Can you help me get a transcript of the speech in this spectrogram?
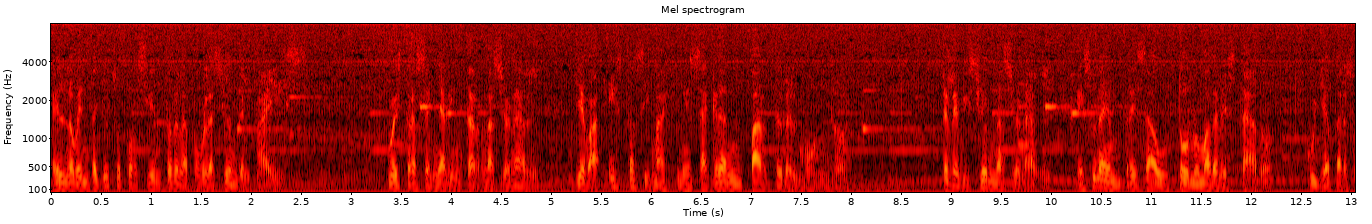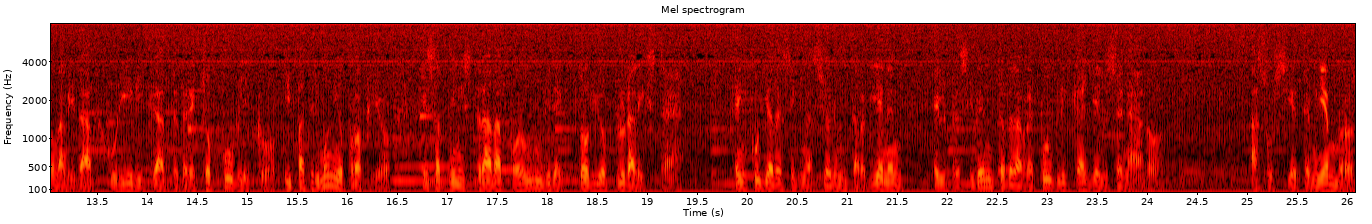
el 98% de la población del país. Nuestra señal internacional lleva estas imágenes a gran parte del mundo. Televisión Nacional es una empresa autónoma del Estado cuya personalidad jurídica de derecho público y patrimonio propio es administrada por un directorio pluralista, en cuya designación intervienen el presidente de la República y el Senado. A sus siete miembros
